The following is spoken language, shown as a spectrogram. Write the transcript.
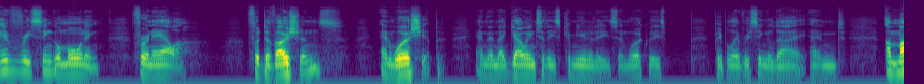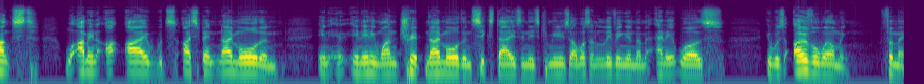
every single morning for an hour for devotions and worship. And then they go into these communities and work with these people every single day. And amongst, I mean, I, I would I spent no more than in in any one trip, no more than six days in these communities. I wasn't living in them, and it was it was overwhelming for me.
